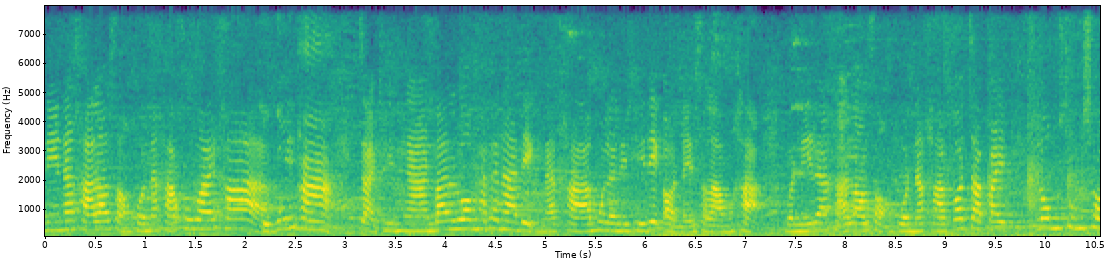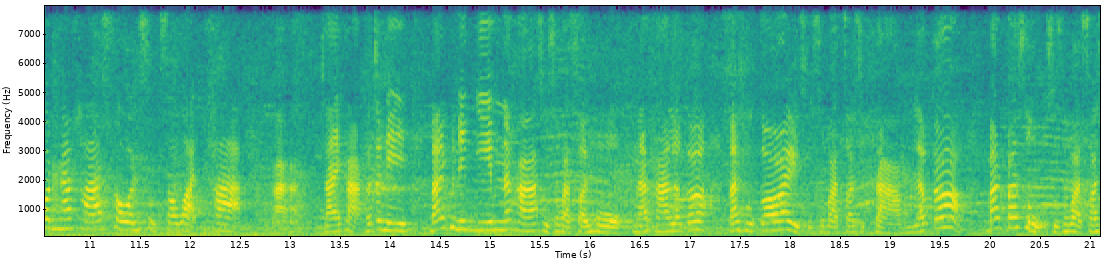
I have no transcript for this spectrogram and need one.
วันนี้นะคะ เราสองคนนะคะครูไว้ค่ะ ครูกุ้งค่ะ จากทีมงานบ้านร่วมพัฒนาเด็กนะคะ มูลนิธิเด็กอ่อนในสลัมค่ะ วันนี้นะคะเราสองคนนะคะก็จะไปลงชุมชนนะคะ โซนสุขสวัสดิ์ค่ะอ่าใช่ค่ะก็จะมีบ้านคุณนิดยิ้มนะคะ สุขสวัสดิ์ซอย6นะคะ แล้วก็บ้านครูก้อย สุขสวัสดิ์ซอย 13 แล้วก็บ้านป้าสุ สุขสวัสดิ์ซอย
